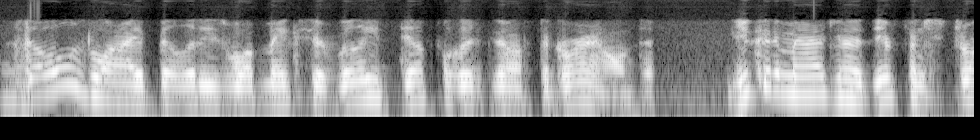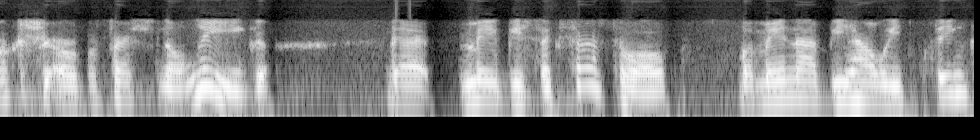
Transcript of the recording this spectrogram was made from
those liabilities what makes it really difficult to get off the ground. You can imagine a different structure of a professional league that may be successful, but may not be how we think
